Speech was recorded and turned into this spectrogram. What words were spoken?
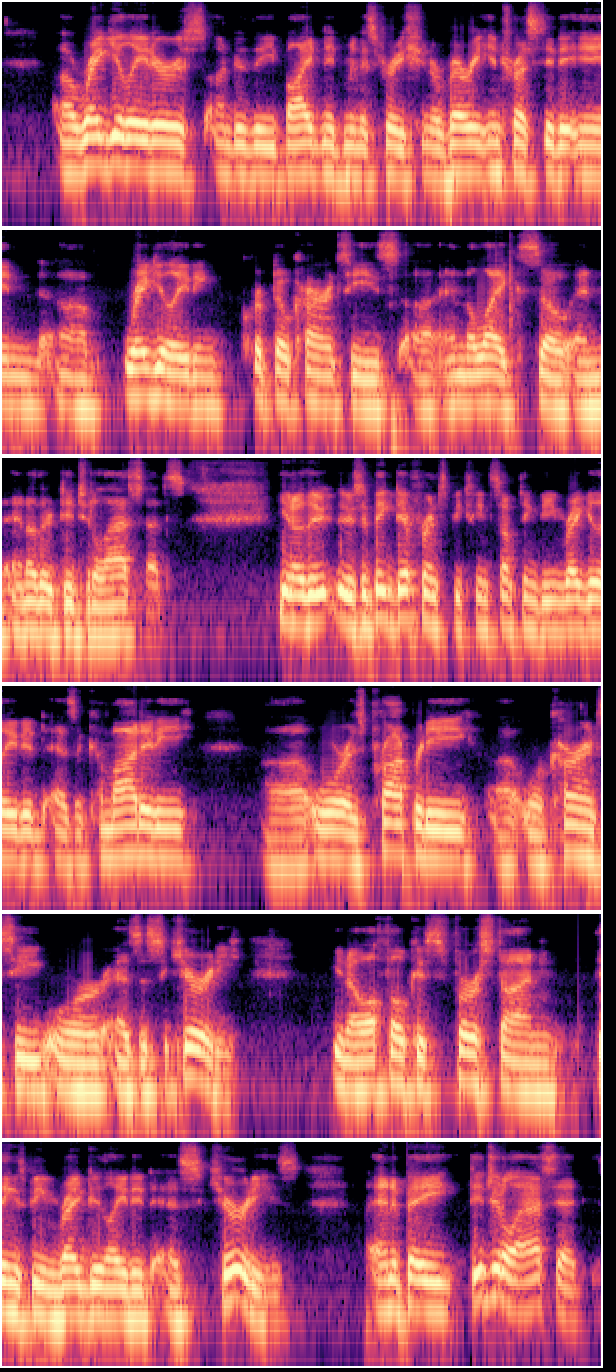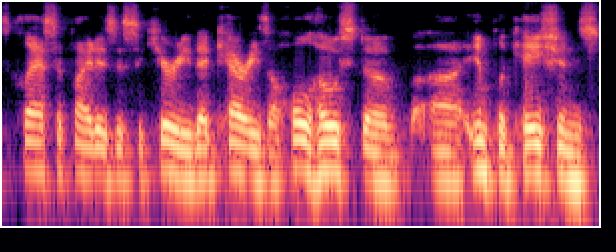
uh, regulators under the Biden administration are very interested in um, regulating cryptocurrencies uh, and the like, so and and other digital assets. You know, there, there's a big difference between something being regulated as a commodity, uh, or as property, uh, or currency, or as a security. You know, I'll focus first on things being regulated as securities. And if a digital asset is classified as a security, that carries a whole host of uh, implications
